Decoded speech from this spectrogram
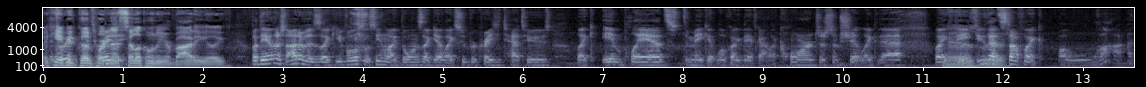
it It's can't weird. be good It's putting that silicone in your body. Like, But the other side of it is like you've also seen like the ones that get like super crazy tattoos, like implants to make it look like they've got like horns or some shit like that. Like Yeah, they do that stuff like a lot,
